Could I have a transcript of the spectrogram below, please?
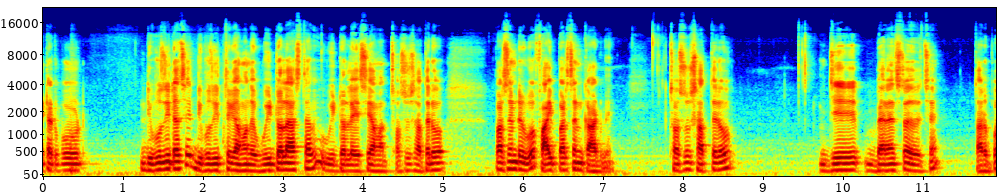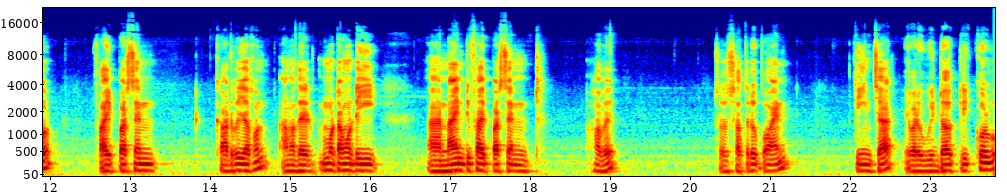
এটার উপর ডিপোজিট আছে ডিপোজিট থেকে আমাদের উইথড্রলে আসতে হবে। উইথড্রলে এসে আমার ছশো সতেরো পার্সেন্টের উপর ফাইভ পার্সেন্ট কাটবে। ছশো সতেরো যে ব্যালেন্সটা রয়েছে, তার উপর ফাইভ পার্সেন্ট কাটবে যখন আমাদের মোটামুটি নাইনটি ফাইভ পার্সেন্ট হবে। সতেরো পয়েন্ট তিন চার, এবারে উইথড্রল ক্লিক করব।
